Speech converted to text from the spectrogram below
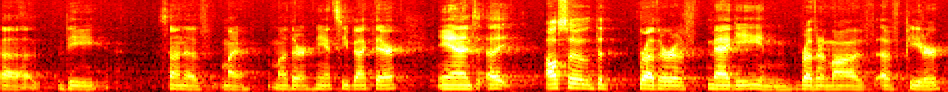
uh, the son of my mother, Nancy, back there, and uh, also the brother of Maggie and brother in law of, of Peter.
